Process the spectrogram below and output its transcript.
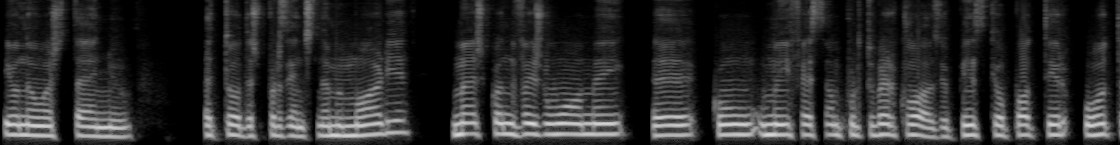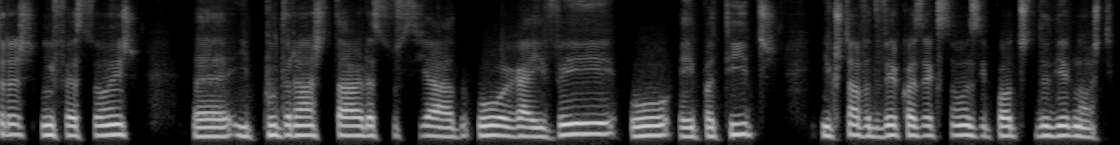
Eu não as tenho a todas presentes na memória, mas quando vejo um homem uh, com uma infecção por tuberculose, eu penso que ele pode ter outras infecções uh, e poderá estar associado ou HIV ou a hepatites e gostava de ver quais é que são as hipóteses de diagnóstico.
